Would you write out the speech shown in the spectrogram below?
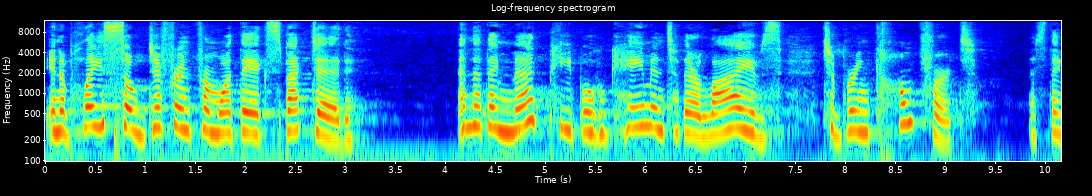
in a place so different from what they expected. And that they met people who came into their lives to bring comfort as they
